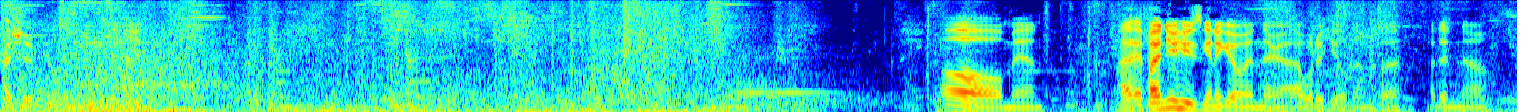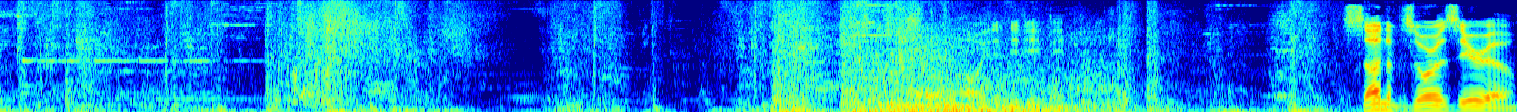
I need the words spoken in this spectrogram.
I should have healed him. Oh man. I, if I knew he was gonna go in there, I would have healed him, but I didn't know. Son of Zora Zero.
